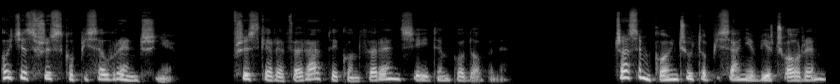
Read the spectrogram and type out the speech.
Ojciec wszystko pisał ręcznie, wszystkie referaty, konferencje i tym podobne. Czasem kończył to pisanie wieczorem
